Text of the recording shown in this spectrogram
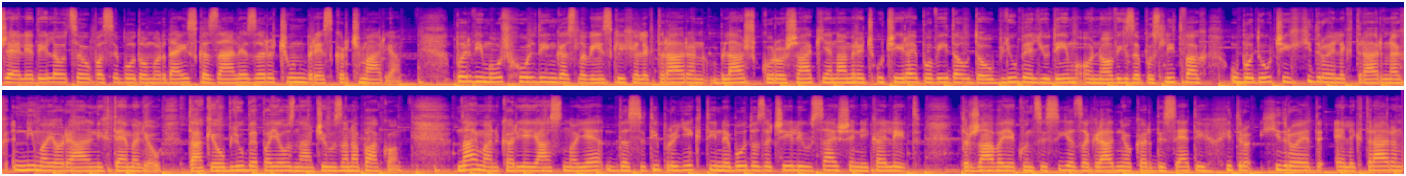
Želje delavcev pa se bodo morda izkazale za račun brez krčmarja. Prvi mož holdinga slovenskih elektrarn Blaž Korošak je namreč včeraj povedal, da obljube ljudem o novih zaposlitvah v bodočih hidroelektrarnah nimajo realnih temeljev, take obljube pa je označil za napako. Najmanj, kar je jasno, je, da se ti projekti ne bodo začeli vsaj še nekaj let. Država je koncesije za gradnjo kar desetih hidro hidroelektrarn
